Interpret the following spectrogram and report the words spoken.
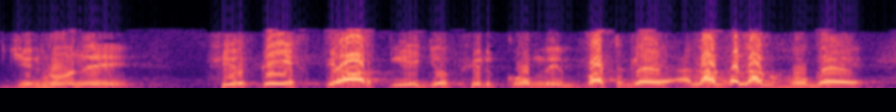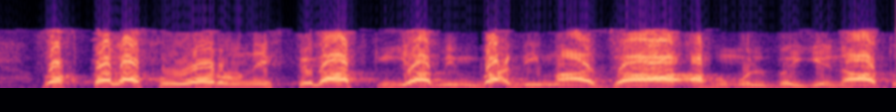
جنہوں نے فرقے اختیار کیے جو فرقوں میں بٹ گئے، الگ الگ ہو گئے۔ وقت اور انہوں نے اختلاف کیا، من بعد ما جاءہم البینات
